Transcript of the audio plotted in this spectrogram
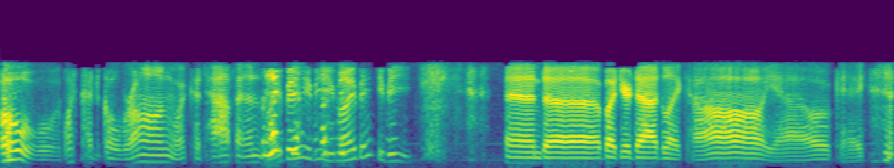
Oh, what could go wrong? What could happen? My baby, my baby. And uh but your dad like, oh yeah, okay.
